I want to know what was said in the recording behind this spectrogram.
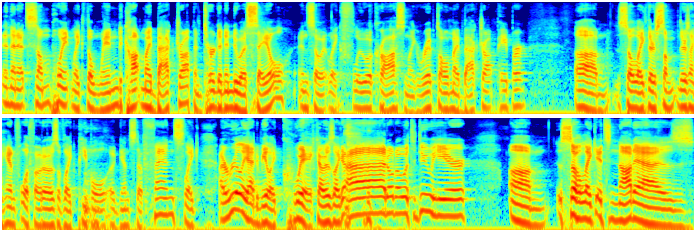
And then at some point, like the wind caught my backdrop and turned it into a sail, and so it like flew across and like ripped all my backdrop paper. Um, so like there's some there's a handful of photos of like people against a fence. Like I really had to be like quick. I was like I don't know what to do here. Um, so like it's not as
